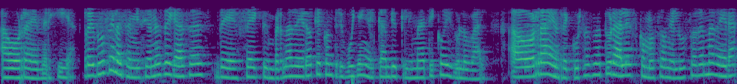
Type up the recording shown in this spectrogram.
ahorra energía, reduce las emisiones de gases de efecto invernadero que contribuyen al cambio climático y global, ahorra en recursos naturales como son el uso de madera,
